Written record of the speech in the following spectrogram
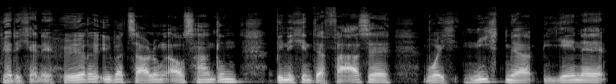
werde ich eine höhere Überzahlung aushandeln. Bin ich in der Phase, wo ich nicht mehr jene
